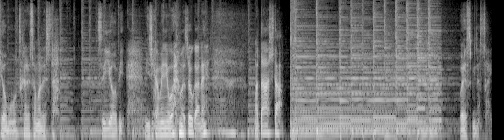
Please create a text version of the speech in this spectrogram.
今日もお疲れ様でした。水曜日短めに終わりましょうかね。また明日。おやすみなさい。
